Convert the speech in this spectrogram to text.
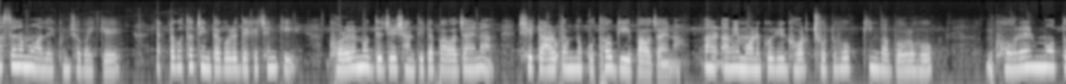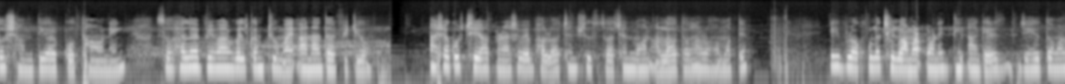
আসসালামু আলাইকুম সবাইকে। একটা কথা চিন্তা করে দেখেছেন কি? ঘরের মধ্যে যে শান্তিটা পাওয়া যায় না, সেটা আর অন্য কোথাও গিয়ে পাওয়া যায় না। আর আমি মনে করি ঘর ছোট হোক কিংবা বড় হোক, ঘরের মতো শান্তি আর কোথাও নেই। So hello everyone welcome to my another video আশা করছি আপনারা সবাই ভালো আছেন, সুস্থ আছেন, মহান আল্লাহ তাআলার রহমতে। এই ব্লগগুলো ছিল আমার অনেক দিন আগের, যেহেতু আমার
